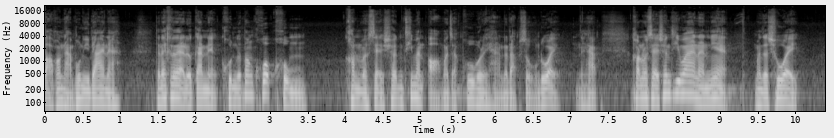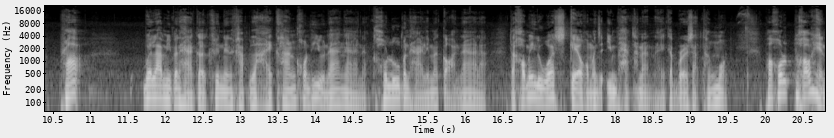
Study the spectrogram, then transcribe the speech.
ตอบคำถามพวกนี้ได้นะแต่ในขณะเดียวกันเนี่ยคุณก็ต้องควบคุม conversation ที่มันออกมาจากผู้บริหารระดับสูงด้วยนะครับ conversation ที่ว่านั้นเนี่ยมันจะช่วย เพราะเวลามีปัญหาเกิดขึ้นเนี่ยนะครับหลายครั้งคนที่อยู่หน้างานเน่ยเขารู้ปัญหานี้มาก่อนหน้าแล้วแต่เขาไม่รู้ว่าสเกลของมันจะ Impact ขนาดไหนกับบริษัททั้งหมดพอเขาพอเขาเห็น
